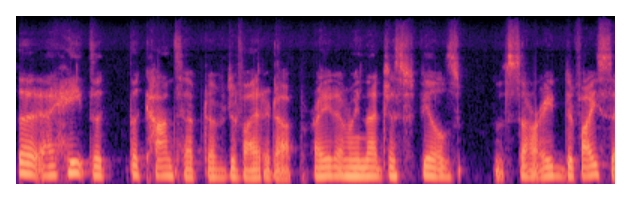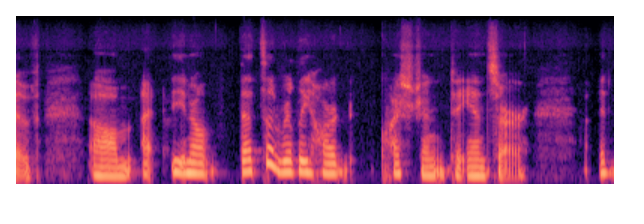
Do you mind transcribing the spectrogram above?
The, I hate the, the concept of divided up, right? I mean, that just feels, sorry, divisive. Um, I, you know, that's a really hard question to answer. It,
